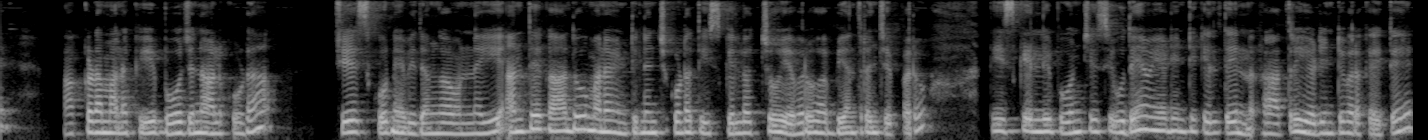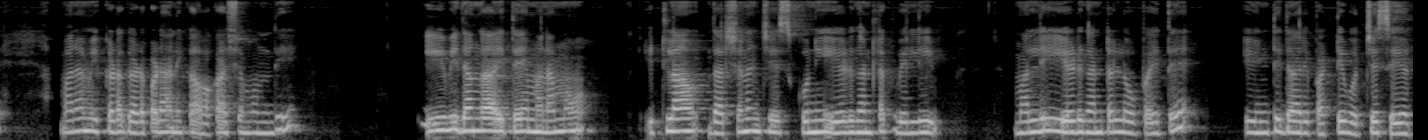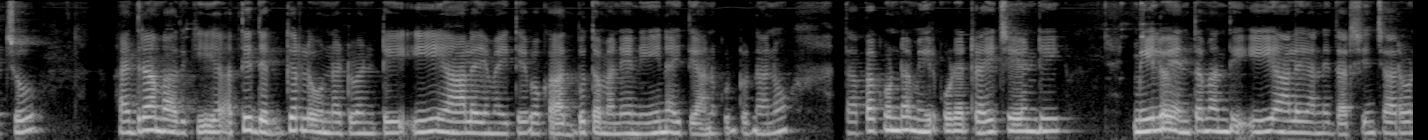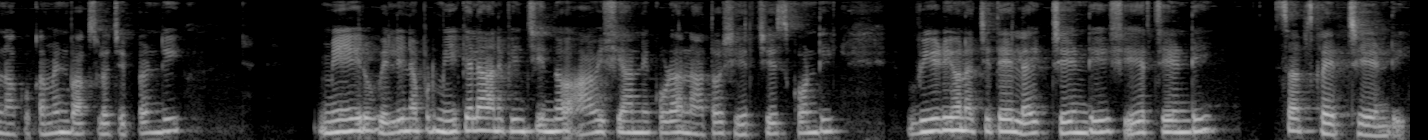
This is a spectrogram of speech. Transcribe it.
అక్కడ మనకి భోజనాలు కూడా చేసుకునే విధంగా ఉన్నాయి. అంతేకాదు మనం ఇంటి నుంచి కూడా తీసుకెళ్ళొచ్చు. ఎవరు అభ్యంతరం చెప్పరు. తీసుకెళ్ళి భోంచేసి ఉదయం ఏడింటికి వెళ్తే రాత్రి ఏడింటి వరకు అయితే మనం ఇక్కడ గడపడానికి అవకాశం ఉంది. ఈ విధంగా అయితే మనము ఇట్లా దర్శనం చేసుకుని ఏడు గంటలకు వెళ్ళి మళ్ళీ ఏడు గంటల లోపు అయితే ఇంటి దారి పట్టి వచ్చేసేయచ్చు. హైదరాబాద్కి అతి దగ్గరలో ఉన్నటువంటి ఈ ఆలయం అయితే ఒక అద్భుతమనే నేనైతే అనుకుంటున్నాను. తప్పకుండా మీరు కూడా ట్రై చేయండి. మీలో ఎంతమంది ఈ ఆలయాన్ని దర్శించారో నాకు కమెంట్ బాక్స్లో చెప్పండి. మీరు వెళ్ళినప్పుడు మీకు ఎలా అనిపించిందో ఆ విషయాన్ని కూడా నాతో షేర్ చేసుకోండి. వీడియో నచ్చితే లైక్ చేయండి షేర్ చేయండి సబ్స్క్రైబ్ చేయండి.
